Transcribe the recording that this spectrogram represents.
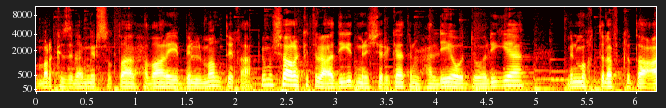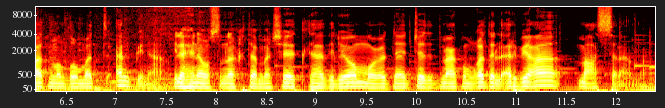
مركز الأمير سلطان الحضاري بالمنطقة. بمشاركة العديد من الشركات المحلية والدولية من مختلف قطاعات منظومة البناء. إلى هنا وصلنا لختام منشأة لهذا اليوم موعدنا يتجدد معكم غدا الأربعاء. مع السلامة.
